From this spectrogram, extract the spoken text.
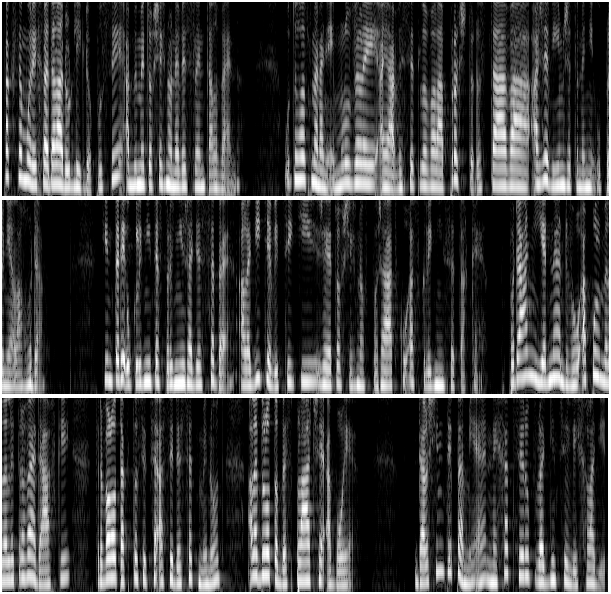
Pak jsem mu rychle dala dudlík do pusy, aby mi to všechno nevyslintal ven. U toho jsme na něj mluvili a já vysvětlovala, proč to dostává a že vím, že to není úplně lahoda. Tím tedy uklidníte v první řadě sebe, ale dítě vycítí, že je to všechno v pořádku a sklidní se také. Podání jedné 2,5 ml dávky trvalo takto sice asi 10 minut, ale bylo to bez pláče a boje. Dalším typem je nechat sirup v lednici vychladit.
